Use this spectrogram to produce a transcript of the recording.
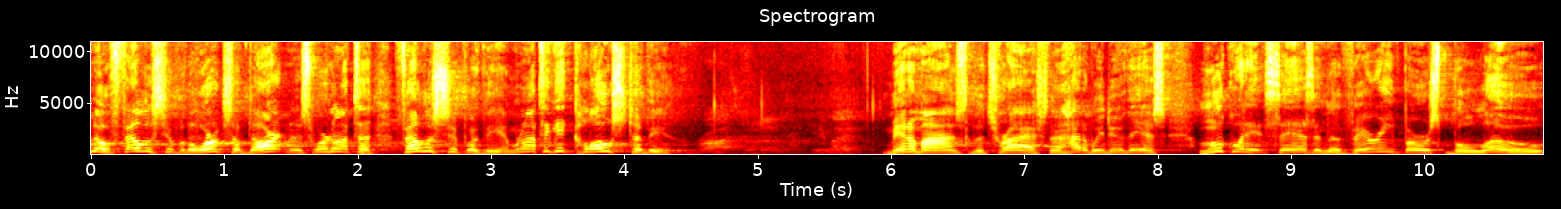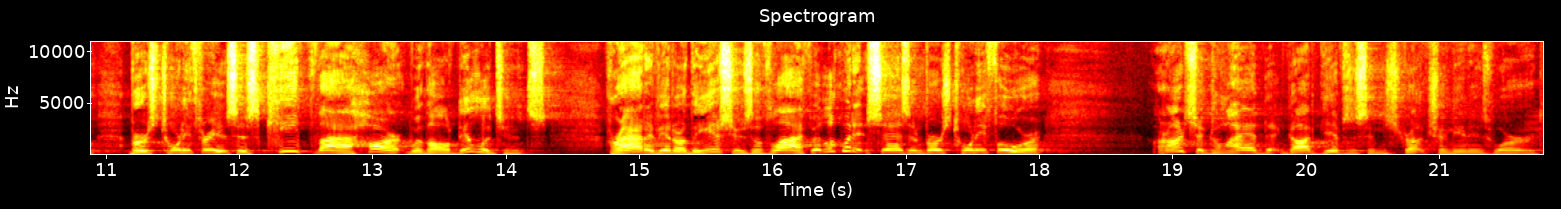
no fellowship with the works of darkness. We're not to fellowship with them, we're not to get close to them. Minimize the trash. Now, how do we do this? Look what it says in the very verse below, verse 23. It says, Keep thy heart with all diligence, for out of it are the issues of life. But look what it says in verse 24. Aren't you glad that God gives us instruction in His Word?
